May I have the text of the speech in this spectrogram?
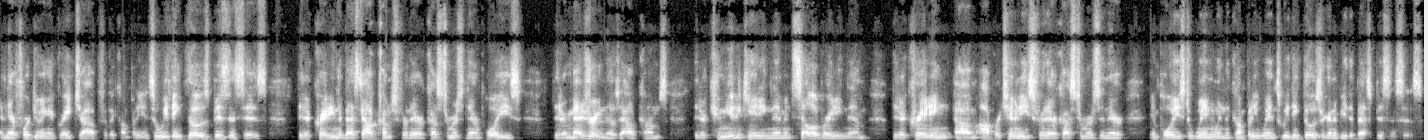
and therefore doing a great job for the company and so we think those businesses that are creating the best outcomes for their customers and their employees that are measuring those outcomes that are communicating them and celebrating them, that are creating um, opportunities for their customers and their employees to win when the company wins. We think those are going to be the best businesses,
